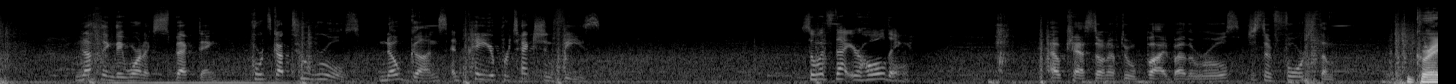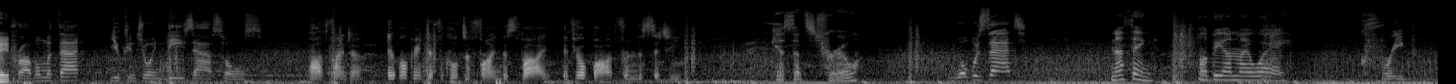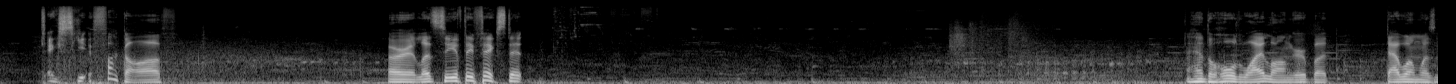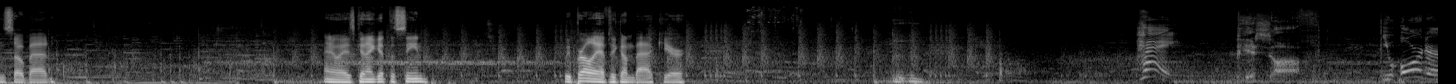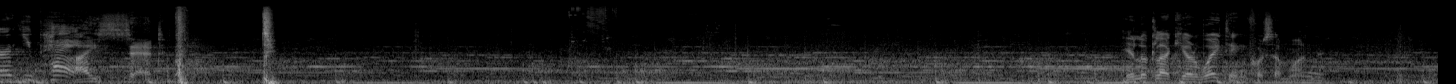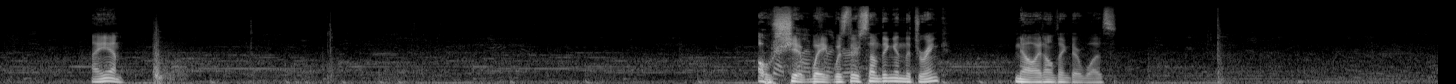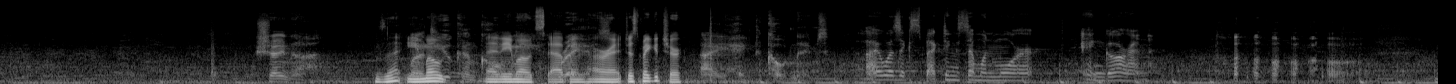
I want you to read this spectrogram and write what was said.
Nothing they weren't expecting. Port's got two rules no guns and pay your protection fees. So what's that you're holding? Outcasts don't have to abide by the rules, just enforce them. Great. Problem with that? You can join these assholes. Pathfinder, it will be difficult to find the spy if you're barred from the city. Guess that's true. What was that? Nothing. I'll be on my way. Creep. Excuse. Fuck off. All right. Let's see if they fixed it. I had to hold Y longer, but that one wasn't so bad. Anyways, can I get the scene? We probably have to come back here. You look like you're waiting for someone. I am. Oh shit, wait, was there something in the drink? No, I don't think there was. Shayna, Is that But emote? you And me emote stabbing. Alright, just making sure. I hate the code names. I was expecting someone more Angaran.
